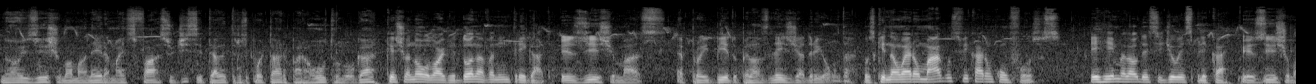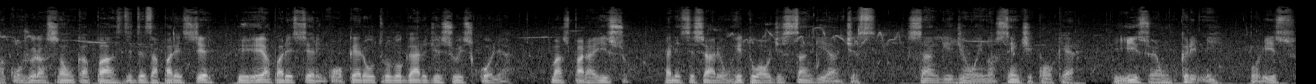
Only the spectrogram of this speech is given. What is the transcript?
Não existe uma maneira mais fácil de se teletransportar para outro lugar? Questionou o Lord Donovan intrigado. Existe, mas é proibido pelas leis de Adrionda. Os que não eram magos ficaram confusos e Himmel decidiu explicar. Existe uma conjuração capaz de desaparecer e reaparecer em qualquer outro lugar de sua escolha. Mas para isso, é necessário um ritual de sangue antes. Sangue de um inocente qualquer. E isso é um crime. Por isso,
